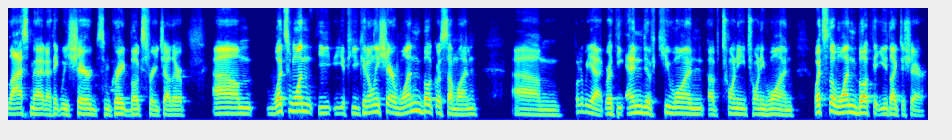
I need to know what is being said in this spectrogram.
last met, I think we shared some great books for each other. Um, what's one, if you could only share one book with someone, um, what are we at? We're at the end of Q1 of 2021. What's the one book that you'd like to share?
